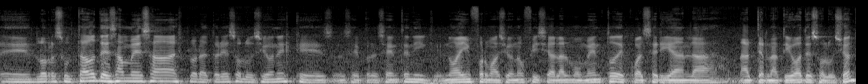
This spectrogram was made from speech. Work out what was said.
eh, los resultados de esa mesa exploratoria de soluciones que se presenten y no hay información oficial al momento de cuáles serían las alternativas de solución.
